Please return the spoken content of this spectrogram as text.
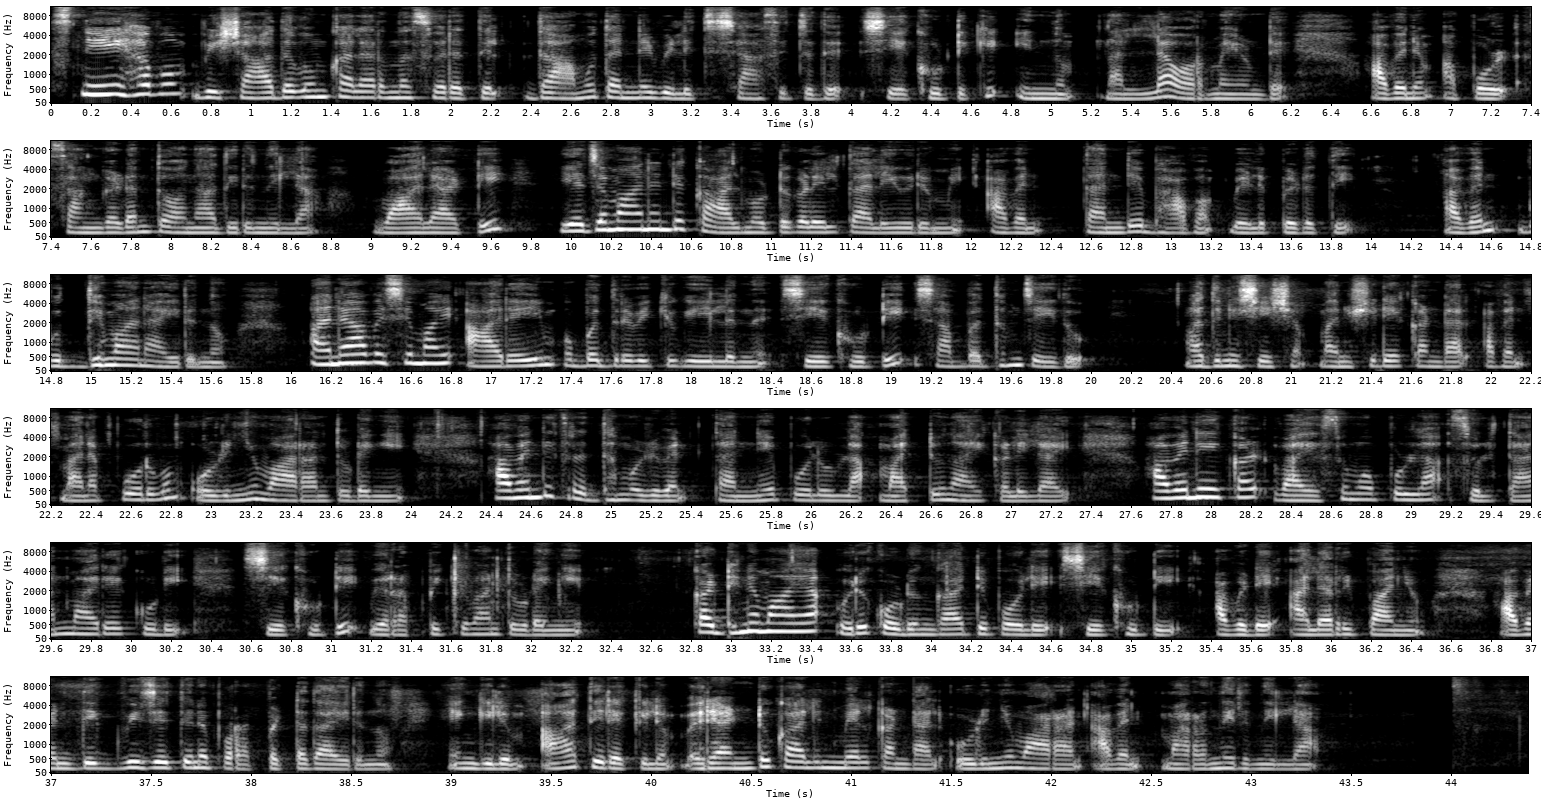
സ്നേഹവും വിഷാദവും കലർന്ന സ്വരത്തിൽ ദാമു തന്നെ വിളിച്ച് ശാസിച്ചത് ശേഖൂട്ടിക്ക് ഇന്നും നല്ല ഓർമ്മയുണ്ട്. അവനും അപ്പോൾ സങ്കടം തോന്നാതിരുന്നില്ല. വാലാട്ടി യജമാനന്റെ കാൽമുട്ടുകളിൽ തലയുരുമ്മി അവൻ തന്റെ ഭാവം വെളിപ്പെടുത്തി. അവൻ ബുദ്ധിമാനായിരുന്നു. അനാവശ്യമായി ആരെയും ഉപദ്രവിക്കുകയില്ലെന്ന് ശേഖൂട്ടി ശപഥം ചെയ്തു. അതിനുശേഷം മനുഷ്യരെ കണ്ടാൽ അവൻ മനഃപൂർവം ഒഴിഞ്ഞു മാറാൻ തുടങ്ങി. അവന്റെ ശ്രദ്ധ മുഴുവൻ തന്നെ പോലുള്ള മറ്റു നായ്ക്കളിലായി. അവനേക്കാൾ വയസ്സുമൊപ്പുള്ള സുൽത്താൻമാരെ കൂടി ശേഖുട്ടി വിറപ്പിക്കുവാൻ തുടങ്ങി. കഠിനമായ ഒരു കൊടുങ്കാറ്റ് പോലെ ശേഖുട്ടി അവിടെ അലറിപ്പാഞ്ഞു. അവൻ ദിഗ്വിജയത്തിന് പുറപ്പെട്ടതായിരുന്നു. എങ്കിലും ആ തിരക്കിലും രണ്ടു കാലിന്മേൽ കണ്ടാൽ ഒഴിഞ്ഞു മാറാൻ അവൻ മറന്നിരുന്നില്ല.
